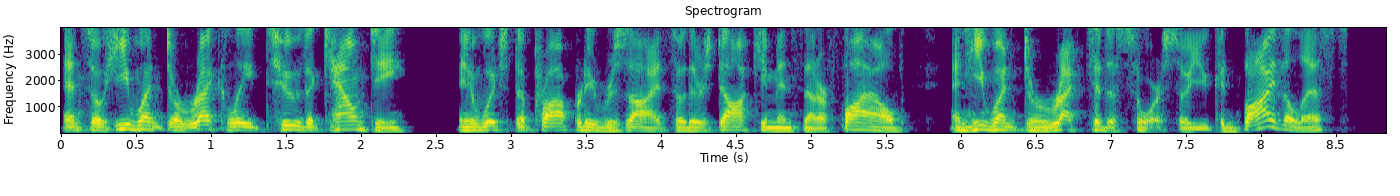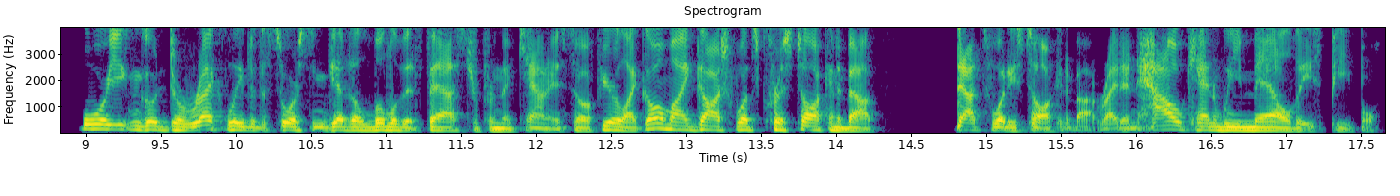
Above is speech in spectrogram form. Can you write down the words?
And so he went directly to the county in which the property resides. So there's documents that are filed, and he went direct to the source. So you can buy the list, or you can go directly to the source and get it a little bit faster from the county. So if you're like, oh my gosh, what's Kris talking about? That's what he's talking about, right? And how can we mail these people?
